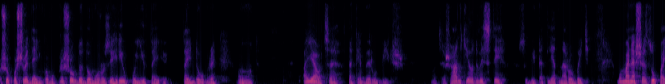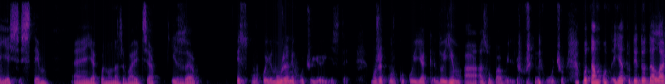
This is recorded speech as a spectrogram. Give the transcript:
що по швиденькому. Прийшов додому, розігрів, поїв та й, та й добре. От. А я оце таке беру більш. Оце жанки одвести, собі котлет наробити. У мене ще зупа є з тим, як воно називається, із, е, із куркою. Ну, вже не хочу її їсти. Може, курку як доїм, а, а зупа вилю вже не хочу. Бо там от я туди додала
